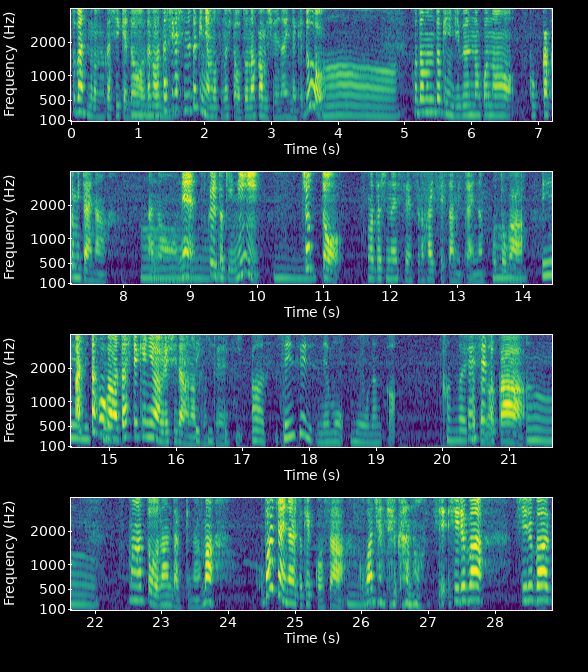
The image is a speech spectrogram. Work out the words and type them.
言葉にするのが難しいけど、うん。だから私が死ぬ時にはもうその人は大人かもしれないんだけどあ子供の時に自分のこの骨格みたいなー。あのね作る時にうん。ちょっと私のエッセンスが入ってたみたいなことがあった方が私的には嬉しいだろうなと思って。素敵素敵。あ先生ですね。もうもうなんか考え方が。先生とか、うんまああとなんだっけな。まあおばあちゃんになると結構さ、うん。おばあちゃんっていうかあのシシルバーシルバー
